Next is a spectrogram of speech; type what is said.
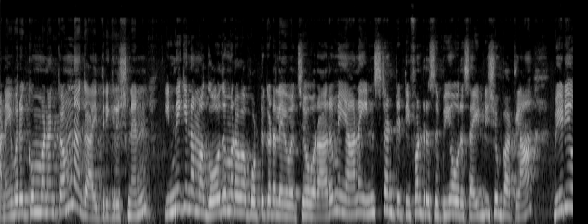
அனைவருக்கும் வணக்கம். நான் காயத்ரி கிருஷ்ணன். இன்றைக்கி நம்ம கோதுமை ரவை பொட்டுக்கடலையை வச்சு ஒரு அருமையான இன்ஸ்டன்ட் டிஃபன் ரெசிபியும் ஒரு சைட் டிஷ்ஷும் பார்க்கலாம். வீடியோ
